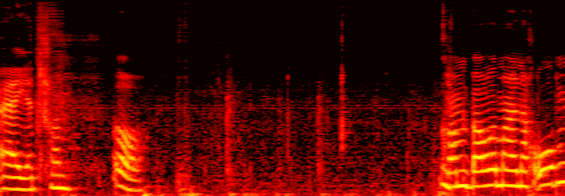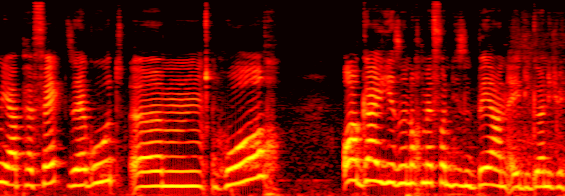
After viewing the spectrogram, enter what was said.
Äh, jetzt schon. oh. Komm, baue mal nach oben. Ja, perfekt, sehr gut. Ähm, hoch. Oh, geil, hier sind noch mehr von diesen Bären. Ey, die gönn ich mir.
